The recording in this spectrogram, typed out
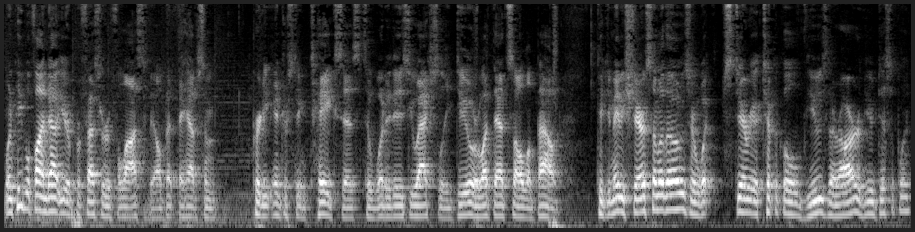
When people find out you're a professor of philosophy, I'll bet they have some pretty interesting takes as to what it is you actually do or what that's all about. Could you maybe share some of those or what stereotypical views there are of your discipline?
